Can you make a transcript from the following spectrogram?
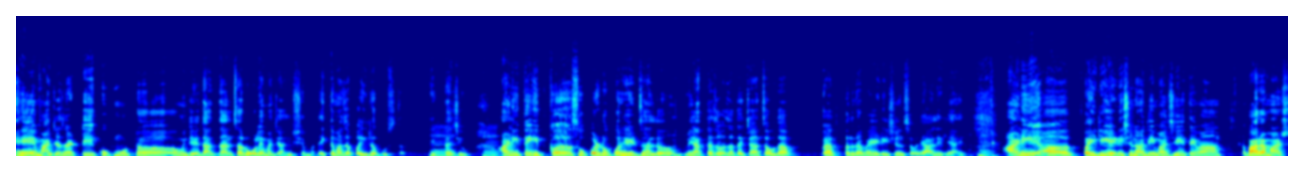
हे माझ्यासाठी खूप मोठं म्हणजे दादांचा रोल आहे माझ्या आयुष्यामध्ये. एक तर माझं पहिलं पुस्तक एकटा. जीव. आणि ते इतकं सुपर डुपर हिट झालं. म्हणजे आता जवळजवळ त्याच्या चौदा पंधराव्या एडिशन्स म्हणजे आलेले आहेत. आणि पहिली एडिशन आली माझी तेव्हा बारा मार्च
